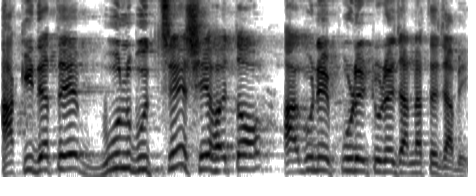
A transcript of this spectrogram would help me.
আকিদাতে ভুল বুঝছে, সে হয়তো আগুনে পুড়ে টুড়ে জান্নাতে যাবে।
